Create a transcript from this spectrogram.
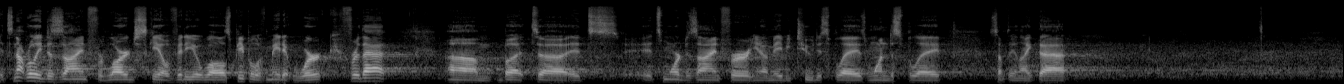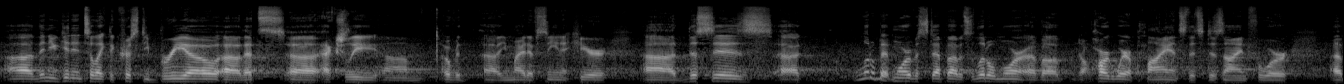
it's not really designed for large scale video walls. People have made it work for that, um, but uh, it's it's more designed for you know maybe two displays, one display, something like that. Uh, then you get into like the Christie Brio. Uh, that's uh, actually um, over. Uh, you might have seen it here. Uh, this is uh, a little bit more of a step up. It's a little more of a, a hardware appliance that's designed for uh,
